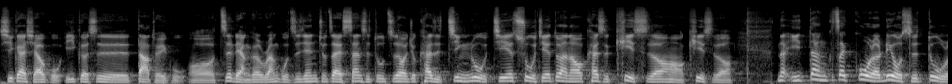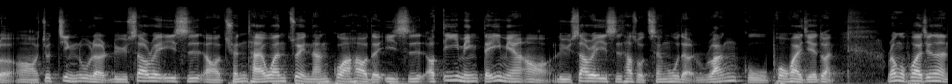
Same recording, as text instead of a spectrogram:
膝盖小骨，一个是大腿骨哦。这两个软骨之间就在三十度之后就开始进入接触阶段哦，开始 kiss 喽，哈，kiss 喽。那一旦再过了六十度了哦，就进入了吕少瑞医师哦，全台湾最难挂号的医师哦，第一名，第一名哦，吕少瑞医师他所称呼的软骨破坏阶段。软骨破坏阶段，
